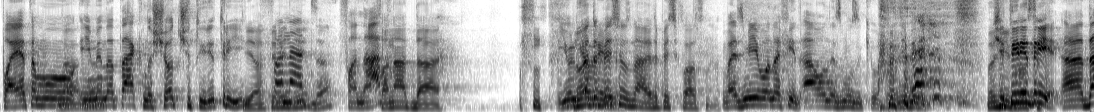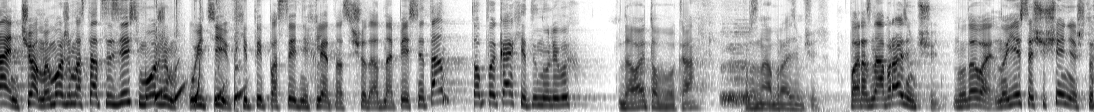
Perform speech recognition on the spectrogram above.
Поэтому Да, да. именно так. Но счет 4-3. Я впереди, Фанат. да? Фанат? Фанат, да. Юлия Ну, эту песню знаю, эта песня классная. Возьми его на feat. А, он из музыки ушел. не бери. Возьми 4-3. А, Дань, что, мы можем остаться здесь, можем уйти в хиты последних лет. У нас еще одна песня там. Топ ВК, хиты нулевых. Давай топ ВК, разнообразим чуть. По разнообразим чуть-чуть? Ну давай. Но есть ощущение, что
